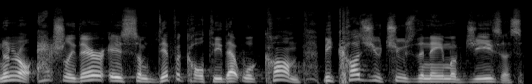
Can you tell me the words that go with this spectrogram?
No, no, no. Actually, there is some difficulty that will come because you choose the name of Jesus.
